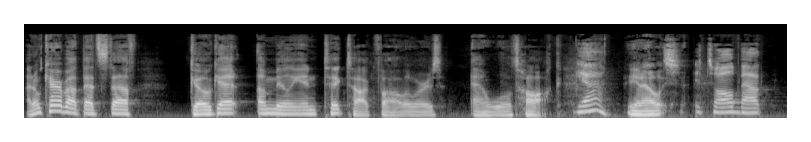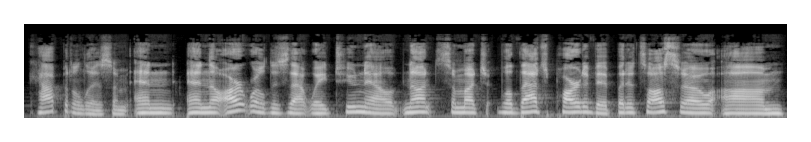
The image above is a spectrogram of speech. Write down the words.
I don't care about that stuff. Go get a million TikTok followers, and we'll talk. Yeah. You know, It's, it's all about capitalism and and the art world is that way too now not so much well that's part of it but it's also um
